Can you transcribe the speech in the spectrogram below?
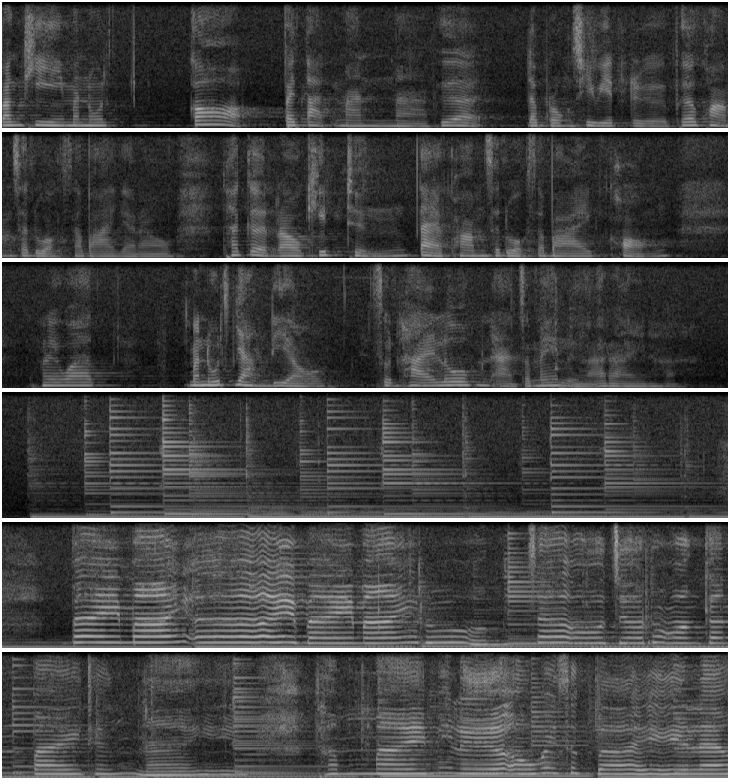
บางทีมนุษย์ก็ไปตัดมันมาเพื่อดำรงชีวิตหรือเพื่อความสะดวกสบายแก่เรา ถ้าเกิดเราคิดถึงแต่ความสะดวกสบายของเรียกว่ามนุษย์อย่างเดียว สุดท้ายโลกมันอาจจะไม่เหลืออะไรนะคะ ใบไม้ร่วง เจ้าจะร่วงกันไปถึงไหน ทำไมไม่เหลือเอาไว้สักใบ แล้ว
